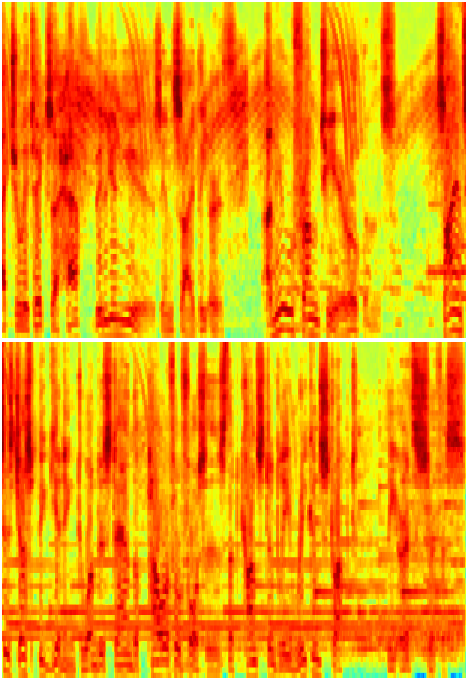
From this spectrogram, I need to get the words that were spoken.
actually takes a half billion years inside the Earth. A new frontier opens. Science is just beginning to understand the powerful forces that constantly reconstruct the Earth's surface.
